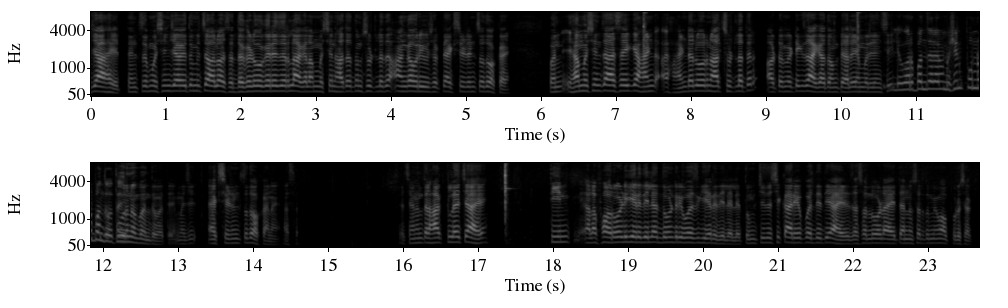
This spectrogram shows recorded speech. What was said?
जे आहेत त्यांचं मशीन ज्यावेळी तुम्ही चालू असतं दगड वगैरे जर लागला मशीन हातातून सुटलं तर अंगावर येऊ शकतं ॲक्सिडेंटचा धोका आहे. पण ह्या मशीनचं असं आहे की हँड हँडलवरून हात सुटला तर ऑटोमॅटिक थांबतं त्याला इमर्जन्सी लिव्हर बंद झाल्यावर मशीन पूर्ण बंद होते पूर्ण बंद होते म्हणजे ॲक्सिडेंटचा धोका नाही असं. त्याच्यानंतर हा क्लच आहे. तीन याला फॉरवर्ड गिअर दिल्या दोन रिव्हर्स गिअर दिलेले. तुमची जशी कार्यपद्धती आहे जसा लोड आहे त्यानुसार तुम्ही वापरू शकता.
